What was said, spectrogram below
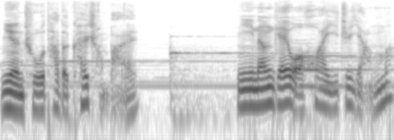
念出他的开场白：“你能给我画一只羊吗？”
